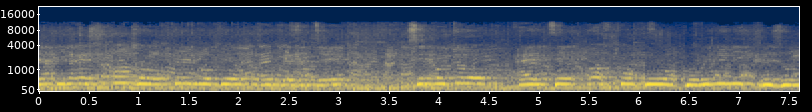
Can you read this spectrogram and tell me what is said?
là, il reste encore une moto à vous présenter. Cette moto a été hors concours pour une unique raison,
